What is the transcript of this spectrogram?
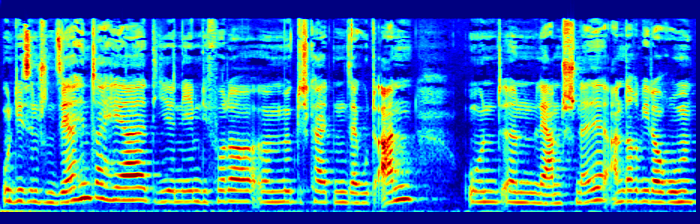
Und die sind schon sehr hinterher, die nehmen die Fördermöglichkeiten sehr gut an und ähm, lernen schnell. Andere wiederum,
